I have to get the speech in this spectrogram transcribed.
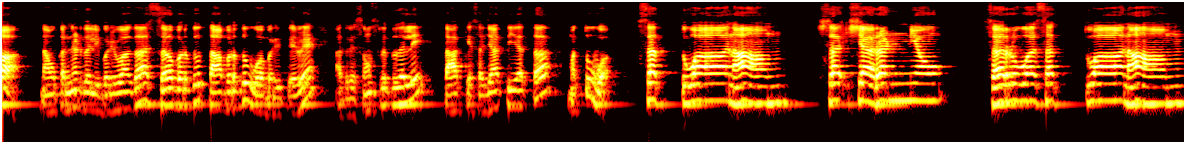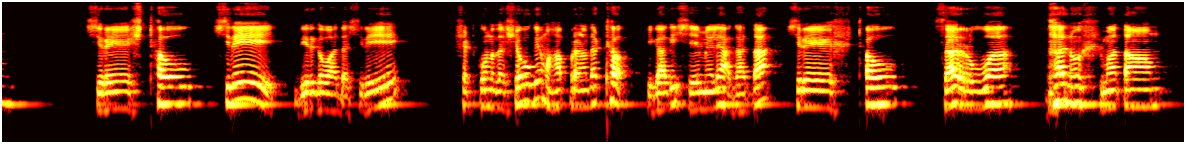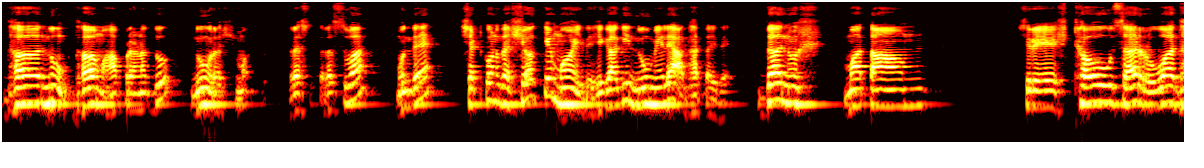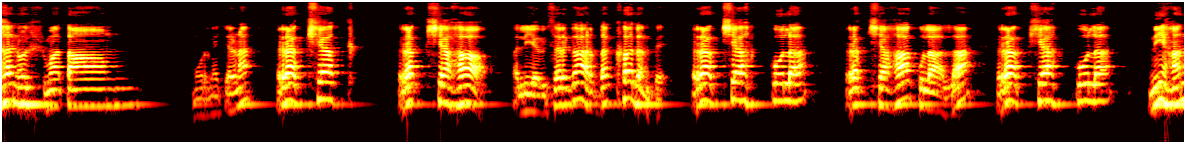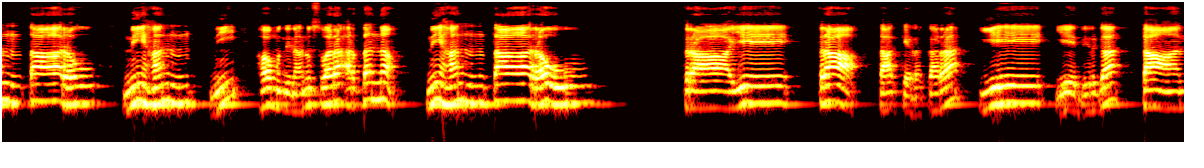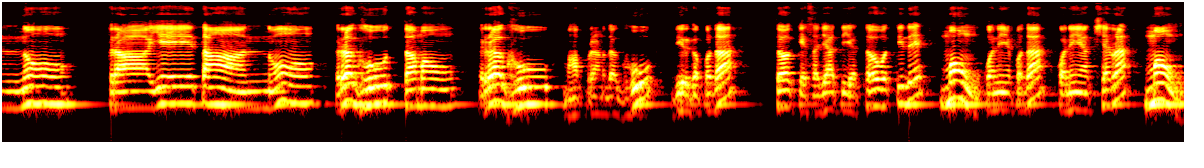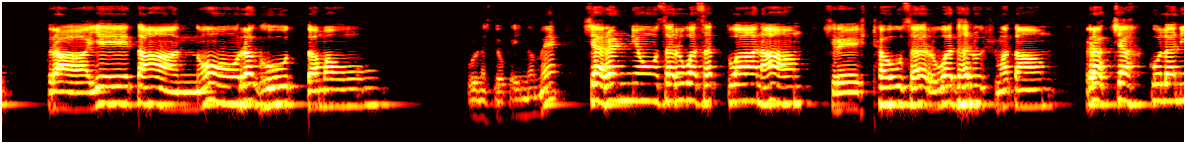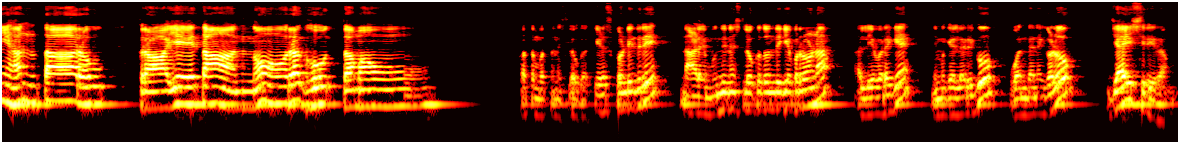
ನಾವು ಕನ್ನಡದಲ್ಲಿ ಬರೆಯುವಾಗ ಸ ಬರೆದು ತಾ ಬರೆದು ವ ಬರಿತೇವೆ. ಆದರೆ ಸಂಸ್ಕೃತದಲ್ಲಿ ತಾಕ್ಕೆ ಸಜಾತಿಯ ತ ಮತ್ತು ವ. ಸತ್ವಾನಾಂ ಸ ಶರಣ್ಯೋ ಸರ್ವಸತ್ವಾನಾಂ ಶ್ರೇಷ್ಠೌ, ಶ್ರೇ, ದೀರ್ಘವಾದ ಶ್ರೇ, ಷಟ್ಕೋನದ ಶೌಗೆ ಮಹಾಪ್ರಾಣದ ಠ. ಹೀಗಾಗಿ ಶೇ ಮೇಲೆ ಆಘಾತ. ಶ್ರೇಷ್ಠೌ ಸರ್ವ ಧನುಷ್ಮತಾಂ ಧನು ಧ ಮಹಾಪ್ರಾಣದ್ದು ನು ರಶ್ಮ ರಸ್ ರಸ್ವ ಮುಂದೆ ಷಟ್ಕೋನದ ಶಕ್ಕೆ ಮ ಇದೆ. ಹೀಗಾಗಿ ನು ಮೇಲೆ ಆಘಾತ ಇದೆ. ಧನುಷ್ ಮತಾಂ ಸರ್ವ ಸರ್ವಧನುಷ್ಮತಾಂ. ಮೂರನೇ ಚರಣ, ರಕ್ಷಕ್ ರಕ್ಷಃ ಅಲ್ಲಿಯ ವಿಸರ್ಗ ಅರ್ಧ ಖದಂತೆ. ರಕ್ಷ ಕುಲ ರಕ್ಷಃ ಕುಲ ಅಲ್ಲ ರಕ್ಷ ಕುಲ, ನಿಹಂತಾರೌ ನಿಹನ್ ನಿ ಹ ಮುಂದಿನ ಅನುಸ್ವರ ಅರ್ಧ ನ ನಿಹಂತಾರೌ. ತ್ರಾಯೇ, ತ್ರಾ ತಾಕ್ಕೆ ರಕಾರ ಏ ಏ ದೀರ್ಘ, ತಾನ್ನೋ. ತ್ರಾಯೇ, ತಾನ್ನೋ, ರಘುತ್ತಮೌ, ರಘು ಮಹಾಪ್ರಾಣದ ಘು, ದೀರ್ಘ ಪದ ತಕ್ಕೆ ಸಜಾತಿಯ ತ ಒತ್ತಿದೆ ಮೌ ಕೊನೆಯ ಪದ ಕೊನೆಯ ಅಕ್ಷರ ಮೌ ತ್ರಾಯೇ ತಾನ್ನೋ ರಘುತ್ತಮೌ ಪೂರ್ಣ ಶ್ಲೋಕ ಇನ್ನೊಮ್ಮೆ ಶರಣ್ಯೋ ಸರ್ವಸತ್ವಾನಾಂ ಶ್ರೇಷ್ಠೌ ಸರ್ವಧನುಷ್ಮತಾಂ ರಕ್ಷಃ ಕುಲ ನಿಹಂತಾರೌ ತ್ರಾಯೇತಾನ್ನೋ ರಘುತ್ತಮೌ ಹತ್ತೊಂಬತ್ತನೇ ಶ್ಲೋಕ ಕೇಳಿಸ್ಕೊಂಡಿದ್ರಿ? ನಾಳೆ ಮುಂದಿನ ಶ್ಲೋಕದೊಂದಿಗೆ ಬರೋಣ. ಅಲ್ಲಿಯವರೆಗೆ ನಿಮಗೆಲ್ಲರಿಗೂ ವಂದನೆಗಳು. ಜೈ ಶ್ರೀರಾಮ್.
